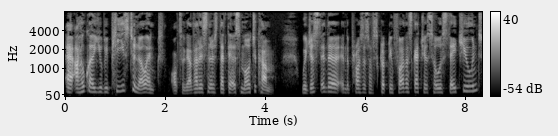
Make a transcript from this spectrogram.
Uh, Ahuka, you'll be pleased to know, and also the other listeners, that there is more to come. We're just in the in the process of scripting further sketches, so stay tuned.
